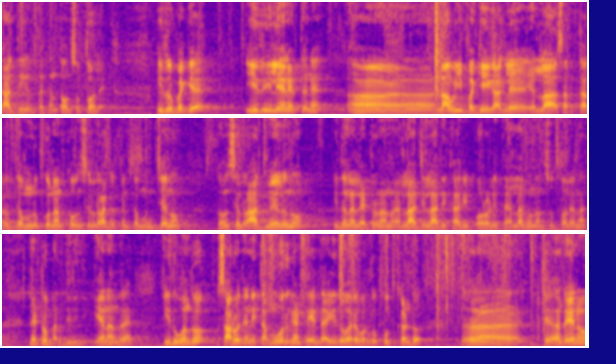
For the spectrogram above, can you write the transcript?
ಚಾಲ್ತಿಗೆ ಇರ್ತಕ್ಕಂಥ ಒಂದು ಸುತ್ತೋಲೆ. ಇದ್ರ ಬಗ್ಗೆ ಇದು ಏನು ಹೇಳ್ತೇನೆ ನಾವು ಈ ಬಗ್ಗೆ ಈಗಾಗಲೇ ಎಲ್ಲ ಸರ್ಕಾರದ ಗಮನಕ್ಕೂ ನಾನು ಕೌನ್ಸಿಲರ್ ಆಗೋಕ್ಕಿಂತ ಮುಂಚೆನೂ ಕೌನ್ಸಿಲರ್ ಆದಮೇಲೂ ಇದನ್ನು ಲೆಟ್ರ್ ನಾನು ಎಲ್ಲ ಜಿಲ್ಲಾಧಿಕಾರಿ, ಪೌರಾಡಳಿತ ಎಲ್ಲರೂ ನಾನು ಸುತ್ತೋಲೆನ ಲೆಟ್ರ್ ಬರೆದಿದ್ದೀನಿ. ಏನಂದರೆ ಇದು ಒಂದು ಸಾರ್ವಜನಿಕ ಮೂರು ಗಂಟೆಯಿಂದ ಐದೂವರೆವರೆಗೂ ಕೂತ್ಕೊಂಡು ಅದೇನು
